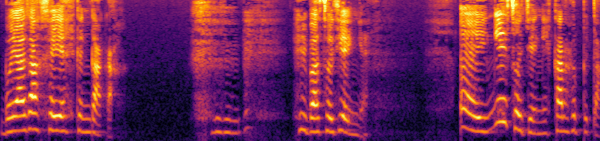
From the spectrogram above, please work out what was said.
Bo ja zawsze jestem taka. Chyba codziennie. Ej, nie codziennie, skarpyta.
